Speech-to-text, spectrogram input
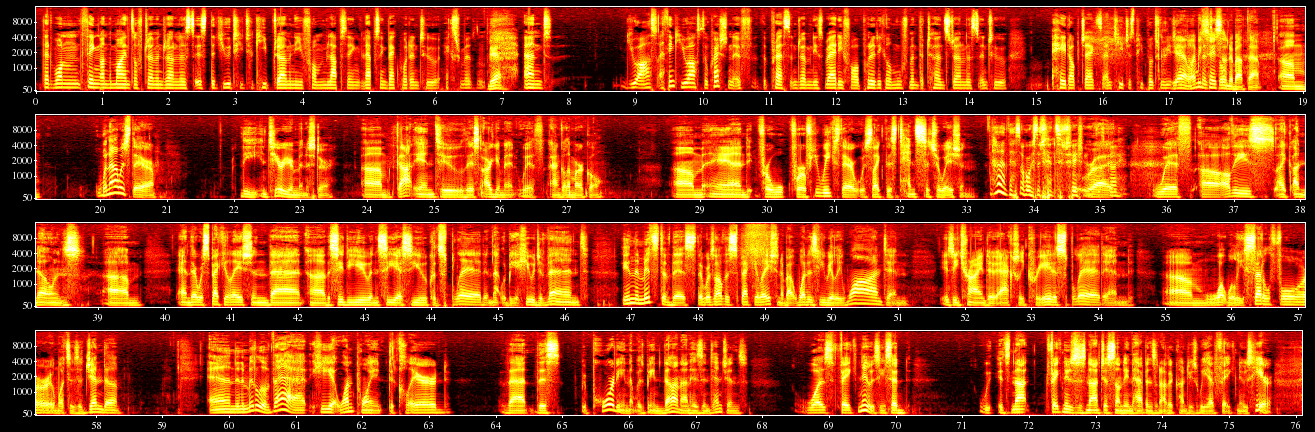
that one thing on the minds of German journalists is the duty to keep Germany from lapsing lapsing backward into extremism. Yeah. And you asked, I think you asked the question if the press in Germany is ready for a political movement that turns journalists into hate objects and teaches people to reject. Yeah, let me say something about that. Um, when I was there, the interior minister, um, got into this argument with Angela Merkel. Um, and for for a few weeks there, it was like this tense situation. That's always a tense situation guy. With uh, all these like unknowns. Um, and there was speculation that uh, the CDU and the CSU could split, and that would be a huge event. In the midst of this, there was all this speculation about what does he really want, and is he trying to actually create a split, and um, what will he settle for, and what's his agenda. And in the middle of that, he at one point declared that this reporting that was being done on his intentions was fake news. He said, it's not, fake news is not just something that happens in other countries. We have fake news here.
